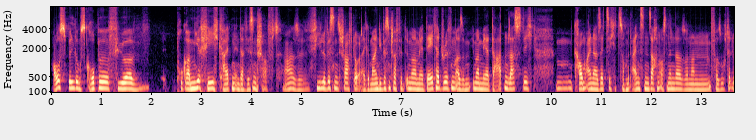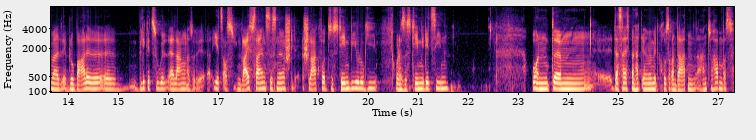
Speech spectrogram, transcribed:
Ausbildungsgruppe für Programmierfähigkeiten in der Wissenschaft. Ja, also viele Wissenschaftler oder allgemein die Wissenschaft wird immer mehr data-driven, also immer mehr datenlastig. Kaum einer setzt sich jetzt noch mit einzelnen Sachen auseinander, sondern versucht halt immer globale äh, Blicke zu erlangen. Also jetzt aus Life Sciences, ne, Schlagwort Systembiologie oder Systemmedizin. Und ähm, das heißt, man hat immer mit größeren Daten Hand zu haben, was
